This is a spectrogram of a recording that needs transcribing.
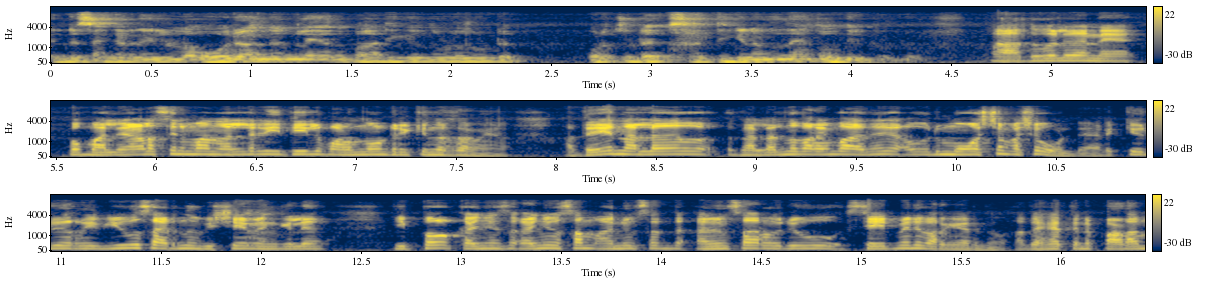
എന്റെ സംഘടനയിലുള്ള ഓരോ അംഗങ്ങളെയും അത് ബാധിക്കും എന്നുള്ളതുകൊണ്ട് കുറച്ചുകൂടെ ശ്രദ്ധിക്കണമെന്നേ തോന്നിയിട്ടുള്ളൂ. അതുപോലെ തന്നെ ഇപ്പോൾ മലയാള സിനിമ നല്ല രീതിയിൽ വളർന്നുകൊണ്ടിരിക്കുന്ന സമയം. അതേ നല്ല നല്ലതെന്ന് പറയുമ്പോൾ അതിന് ഒരു മോശം വശമുണ്ട് ഇടയ്ക്ക് ഒരു റിവ്യൂസ് ആയിരുന്നു വിഷയമെങ്കിൽ ഇപ്പോൾ കഴിഞ്ഞ കഴിഞ്ഞ ദിവസം അനു അനുസാർ സാർ ഒരു സ്റ്റേറ്റ്മെന്റ് പറഞ്ഞായിരുന്നു. അദ്ദേഹത്തിന്റെ പടം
